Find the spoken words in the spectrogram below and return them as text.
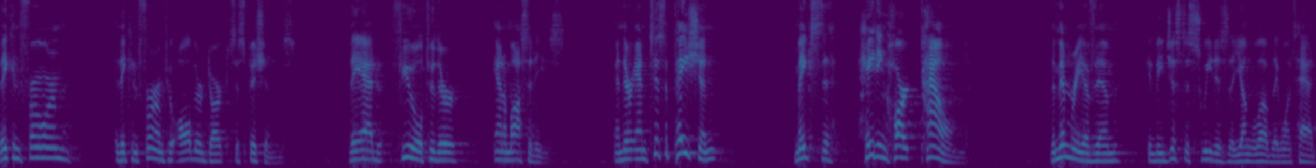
They confirm, they confirm to all their dark suspicions. They add fuel to their animosities. And their anticipation makes the hating heart pound. The memory of them can be just as sweet as the young love they once had.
